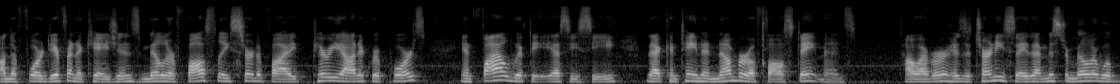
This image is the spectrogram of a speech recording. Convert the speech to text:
On the four different occasions, Miller falsely certified periodic reports and filed with the SEC that contained a number of false statements. However, his attorneys say that Mr. Miller will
